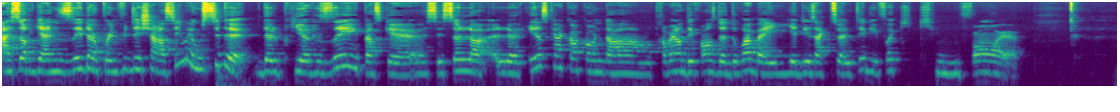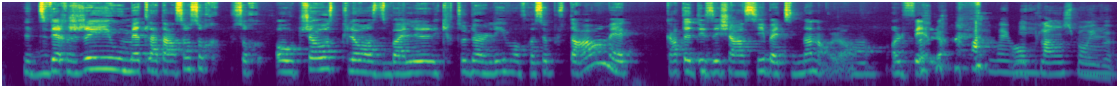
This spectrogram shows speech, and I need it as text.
à s'organiser d'un point de vue d'échéancier, mais aussi de, de, le prioriser parce que c'est ça le, risque hein, quand on, dans, on, travaille en défense de droit, ben il y a des actualités des fois qui, qui nous font euh, diverger ou mettre l'attention sur, sur autre chose. Puis là, on se dit, ben là, l'écriture d'un livre, on fera ça plus tard, mais quand tu as des échéanciers, ben tu dis non, non, là, on, le fait. Là. Ben on planche, puis on y va.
